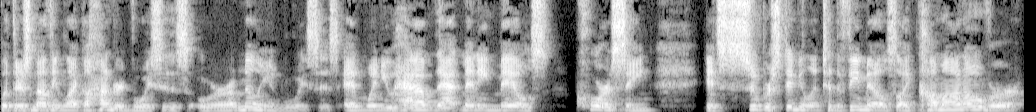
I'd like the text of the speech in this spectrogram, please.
but there's nothing like a hundred voices or a million voices. And when you have that many males chorusing, it's super stimulant to the females, like, come on over.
